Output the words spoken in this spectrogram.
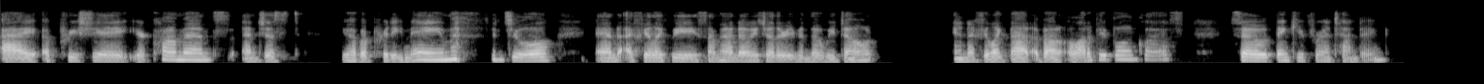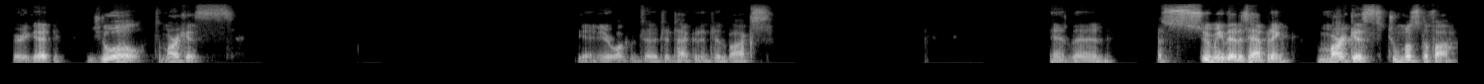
I appreciate your comments and just you have a pretty name, Jewel. And I feel like we somehow know each other even though we don't. And I feel like that about a lot of people in class. So thank you for attending. Very good. Jewel to Marcus. Yeah, and you're welcome to, to type it into the box. And then, assuming that is happening, Marcus to Mustafa.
